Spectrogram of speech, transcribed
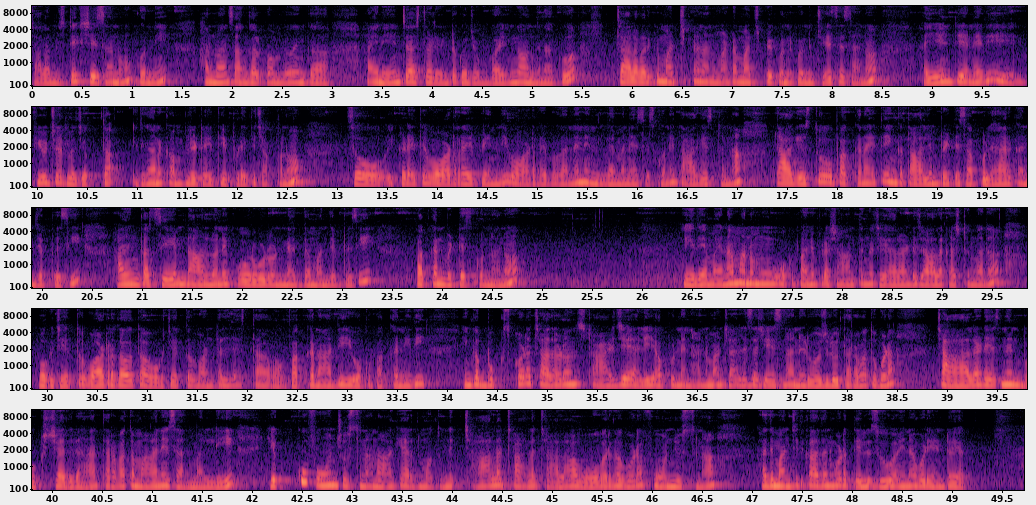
చాలా మిస్టేక్స్ చేశాను కొన్ని. హనుమాన్ సంకల్పంలో ఇంకా ఆయన ఏం చేస్తాడేంటో కొంచెం భయంగా ఉంది నాకు. చాలా వరకు మర్చిపోయాను అనమాట మర్చిపోయి కొన్ని కొన్ని చేసేసాను. అవి ఏంటి అనేది ఫ్యూచర్లో చెప్తా. ఇది కానీ కంప్లీట్ అయితే ఇప్పుడైతే చెప్పను. సో ఇక్కడైతే వాటర్ అయిపోయింది. వాటర్ అయిపోగానే నేను లెమన్ వేసేసుకొని తాగేస్తున్నా. తాగేస్తూ పక్కన అయితే ఇంకా తాలింపు పెట్టేసా పులిహారకి అని చెప్పేసి. అది ఇంకా సేమ్ దానిలోనే కూర కూడా వండేద్దాం అని చెప్పేసి పక్కన పెట్టేసుకున్నాను. ఏదేమైనా మనము ఒక పని ప్రశాంతంగా చేయాలంటే చాలా కష్టం కదా. ఒక చేత్తో వాటర్ తాగుతా ఒక చేత్తో వంటలు చేస్తా ఒక పక్కన అది ఒక పక్కన ఇది ఇంకా బుక్స్ కూడా చదవడం స్టార్ట్ చేయాలి. అప్పుడు నేను హనుమాన్ చాలీసా చేసిన అన్ని రోజులు తర్వాత కూడా చాలా డేస్ నేను బుక్స్ చదివా తర్వాత మానేశాను మళ్ళీ. ఎక్కువ ఫోన్ చూస్తున్నా నాకే అర్థమవుతుంది. చాలా చాలా చాలా ఓవర్గా కూడా ఫోన్ చూస్తున్నా. అది మంచిది కాదని కూడా తెలుసు. అయినా కూడా ఏంటో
